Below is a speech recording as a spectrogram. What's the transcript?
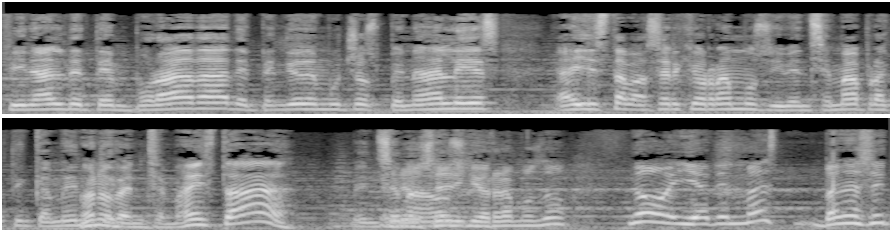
final de temporada, dependió de muchos penales. Ahí estaba Sergio Ramos y Benzema prácticamente. Bueno, Benzema está. Benzema, Pero Sergio Ramos no. No, y además van a ser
